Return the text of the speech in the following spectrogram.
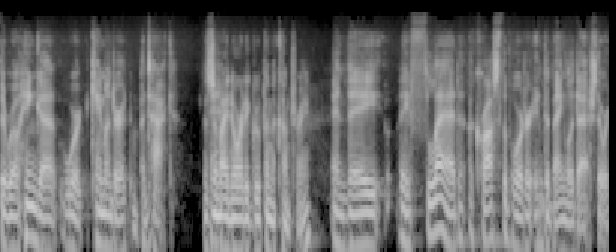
the Rohingya were came under attack, This is a minority group in the country. and they they fled across the border into Bangladesh. There were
